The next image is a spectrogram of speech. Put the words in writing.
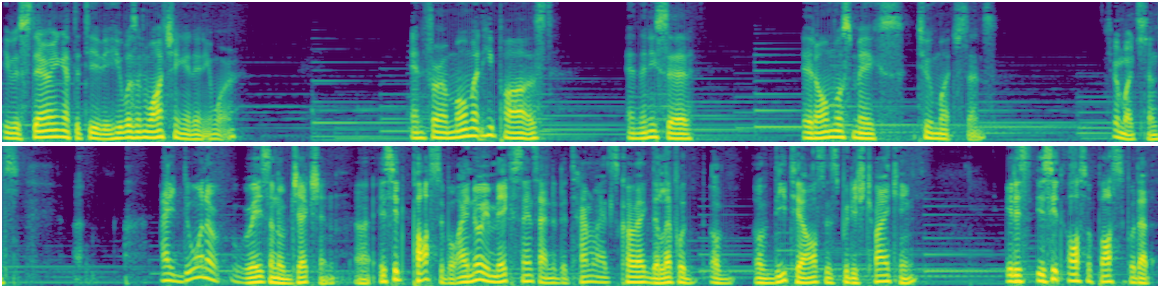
He was staring at the TV. He wasn't watching it anymore. And for a moment he paused and then he said, It almost makes too much sense. Too much sense. I do want to raise an objection. Uh, is it possible? I know it makes sense. I know the timeline is correct. The level of, of details is pretty striking. It is. Is it also possible that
